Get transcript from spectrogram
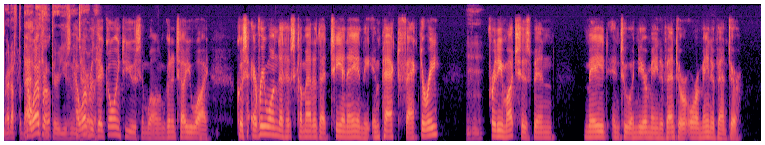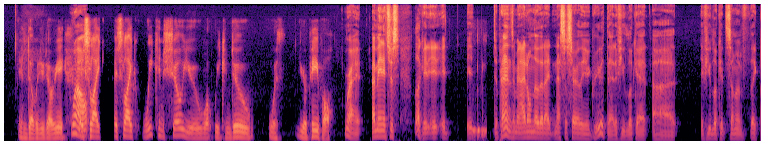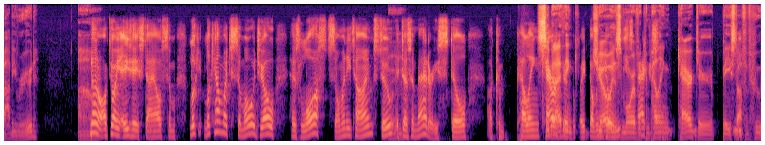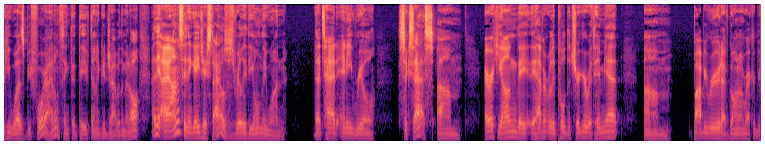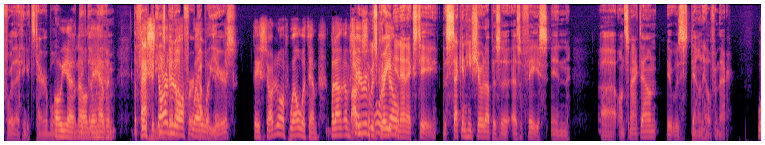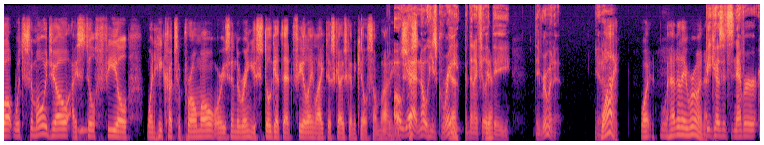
right off the bat. I However- think they're using them However, terribly. they're going to use him well, and I'm going to tell you why. Because everyone that has come out of that TNA and the Impact Factory Mhm. pretty much has been made into a near main eventer or a main eventer in WWE. Well, it's like it's like we can show you what we can do with your people. Right. I mean, it's just look. It it it, it depends. I mean, I don't know that I necessarily agree with that. If you look at uh, if you look at some of like Bobby Roode. Um, No, no, I'm telling you, AJ Styles. Some look, look how much Samoa Joe has lost so many times too. Mhm. It doesn't matter. He's still a compelling See, character. but I think Joe is more of a compelling character based off of who he was before. I don't think that they've done a good job with him at all. I think I honestly think AJ Styles is really the only one that's had any real success. Um, Eric Young, they they haven't really pulled the trigger with him yet. Um, Bobby Roode, I've gone on record before that I think it's terrible. Oh, yeah, no, they haven't- him. The fact that he's started been off for a couple years. They started off well with him, but I'm, I'm Bobby saying Roode was great Joe, in NXT. The second he showed up as a as a face in uh, on SmackDown, it was downhill from there. Well, with Samoa Joe, I still feel when he cuts a promo or he's in the ring, you still get that feeling like this guy's going to kill somebody. Oh It's yeah, just- no, he's great, Yeah. but then I feel like Yeah. they they ruin it. you know? why? What? How do they ruin it? Because it's never.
